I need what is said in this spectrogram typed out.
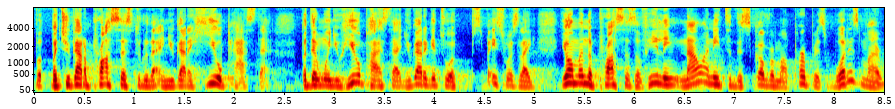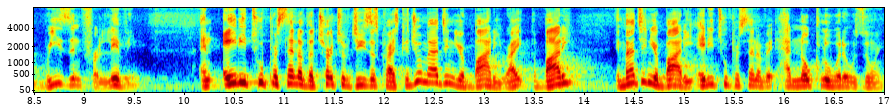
But, but you got to process through that and you got to heal past that. But then when you heal past that, you got to get to a space where it's like, yo, I'm in the process of healing. Now I need to discover my purpose. What is my reason for living? And 82% of the church of Jesus Christ, could you imagine your body, right? The body, imagine your body, 82% of it had no clue what it was doing.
